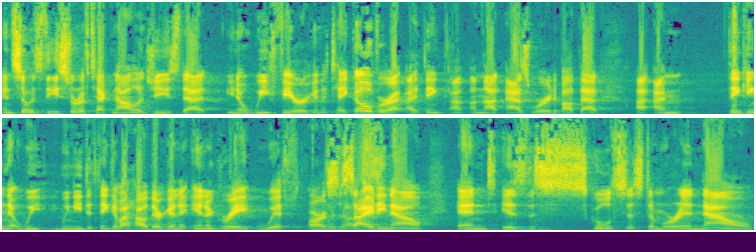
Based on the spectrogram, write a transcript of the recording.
and so it's these sort of technologies that you know we fear are going to take over. I, I think I'm not as worried about that. I, I'm thinking that we we need to think about how they're going to integrate with our us. society now, and is the school system we're in now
